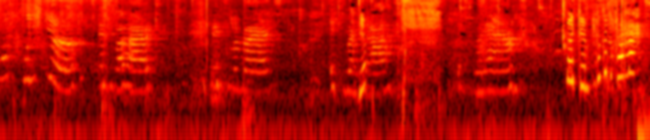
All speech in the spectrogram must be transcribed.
what, what's here? It's my hat. It's my mat. It's my Yep. Larkin, look at the camera.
